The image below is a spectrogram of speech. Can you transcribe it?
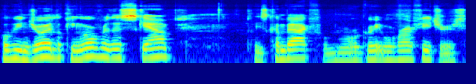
Hope you enjoyed looking over this scamp. Please come back for more great Mopar features.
